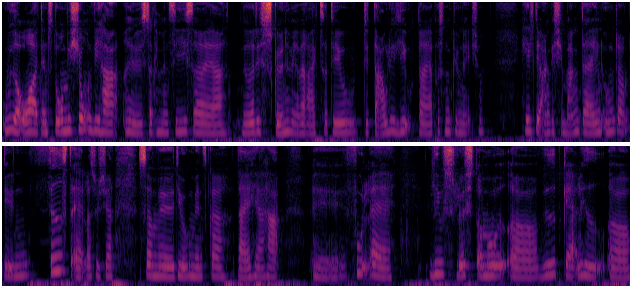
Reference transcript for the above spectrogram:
Udover den store mission, vi har, øh, så kan man sige, så er noget af det skønne ved at være rektor, det er jo det daglige liv, der er på sådan et gymnasium. Hele det engagement, der er i en ungdom, det er den fedeste alder, synes jeg, som øh, de unge mennesker, der er her, har. Øh, fuld af livslyst og mod og videbegærlighed og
